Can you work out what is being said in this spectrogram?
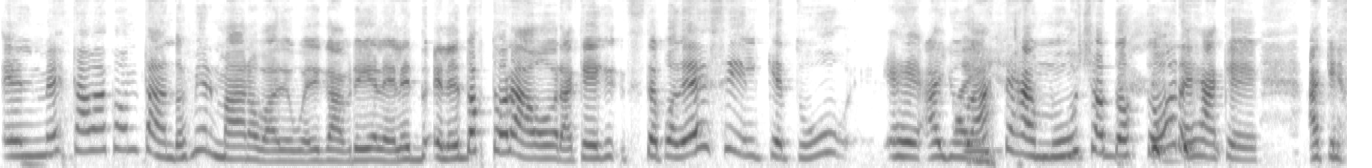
él me estaba contando, es mi hermano, by the way, Gabriel, él es, doctor ahora, que te puede decir que tú eh, ayudaste a muchos doctores a que, a que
